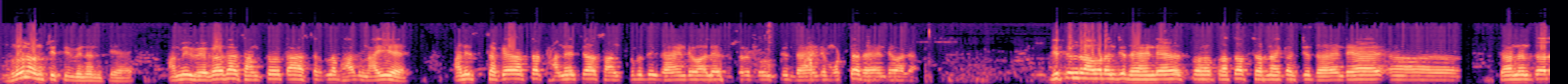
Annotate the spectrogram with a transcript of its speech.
म्हणून आमची ती विनंती आहे. आम्ही वेगळं काय सांगतो काय असातला भाग नाही आहे आणि सगळ्या आता ठाण्याच्या सांस्कृतिक दहांडेवाले दुसरे दोन तीन दहांडे मोठ्या दहांडेवाल्या जितेंद्र आव्हाडांची दहांडे आहे प्रताप सरनायकांची दहांडे आहे त्यानंतर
